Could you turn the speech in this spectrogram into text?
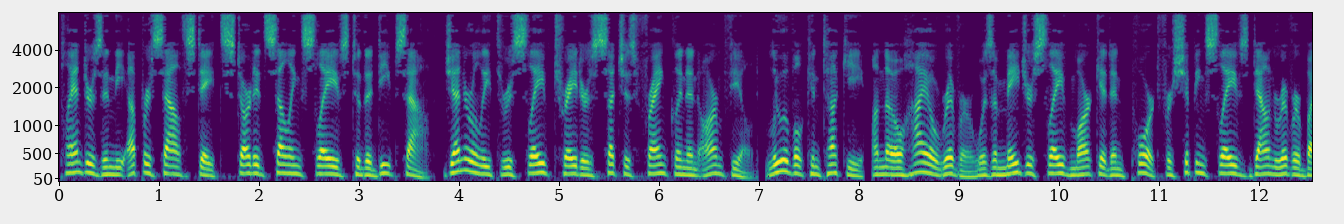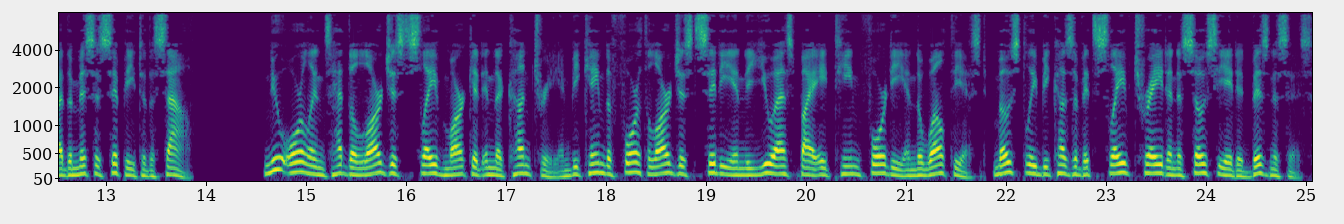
Planters in the Upper South states started selling slaves to the Deep South, generally through slave traders such as Franklin and Armfield. Louisville, Kentucky, on the Ohio River was a major slave market and port for shipping slaves downriver by the Mississippi to the south. New Orleans had the largest slave market in the country and became the fourth largest city in the U.S. by 1840 and the wealthiest, mostly because of its slave trade and associated businesses.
